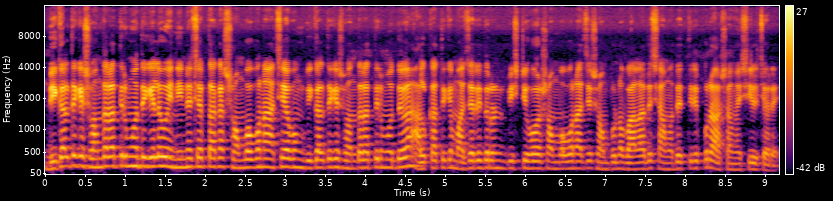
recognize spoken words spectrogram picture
বিকাল থেকে সন্ধ্যা রাত্রির মধ্যে গেলেও এই নিম্নচাপ থাকার সম্ভাবনা আছে এবং বিকাল থেকে সন্ধ্যা রাত্রির মধ্যেও হালকা থেকে মাঝারি ধরনের বৃষ্টি হওয়ার সম্ভাবনা আছে। সম্পূর্ণ বাংলাদেশ, আমাদের ত্রিপুরা, আসামে শিলচরে।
